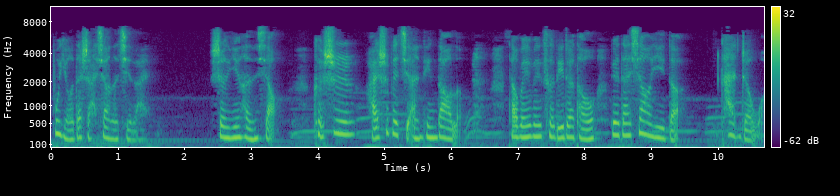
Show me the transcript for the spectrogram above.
不由得傻笑了起来，声音很小。可是还是被齐安听到了，他微微侧低着头，略带笑意的看着我。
